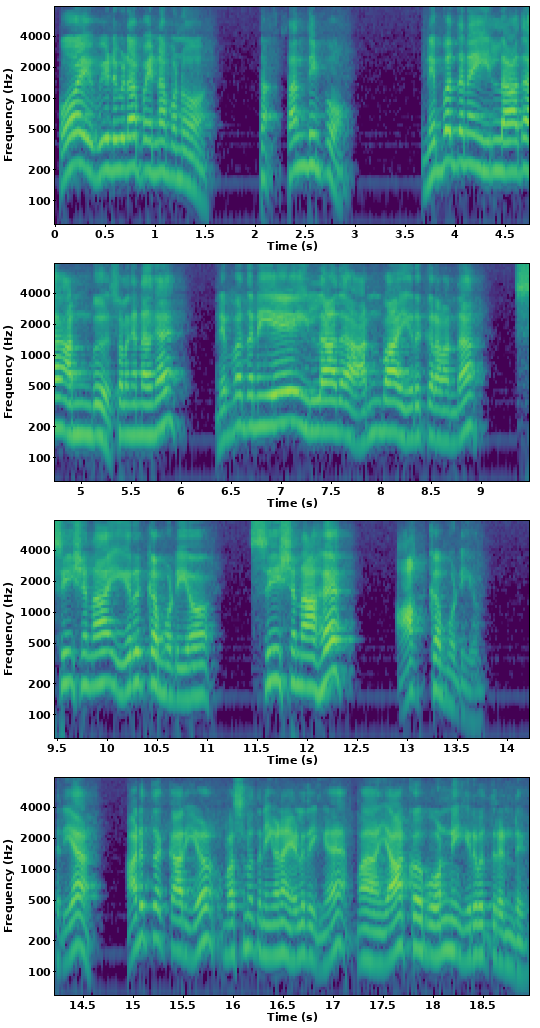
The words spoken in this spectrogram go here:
போய் வீடு வீடாக போய் என்ன பண்ணுவோம்? சந்திப்போம். நிபந்தனை இல்லாத அன்பு. சொல்லுங்க என்னதுங்க? நிபந்தனையே இல்லாத அன்பாக இருக்கிறவன் தான் சீஷனாக இருக்க முடியும். சீஷனாக ஆக்க முடியும். சரியா? அடுத்த காரியம் வசனத்தை நீங்கள் வேணால் எழுதிங்க. யாக்கோபு ஒன்று இருபத்தி ரெண்டு.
